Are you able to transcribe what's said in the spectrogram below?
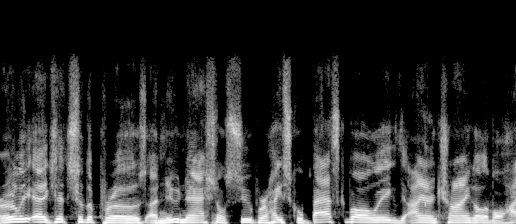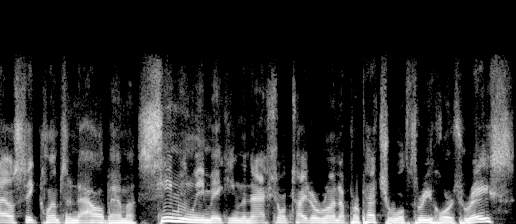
early exits to the pros, a new national super high school basketball league, the Iron Triangle of Ohio State, Clemson, and Alabama, seemingly making the national title run a perpetual three horse race,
